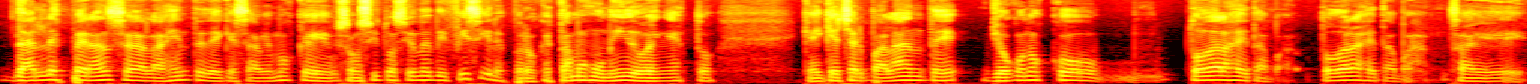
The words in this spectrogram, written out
darle esperanza a la gente de que sabemos que son situaciones difíciles, pero que estamos unidos en esto, que hay que echar para adelante. Yo conozco todas las etapas, todas las etapas. O sea, eh,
